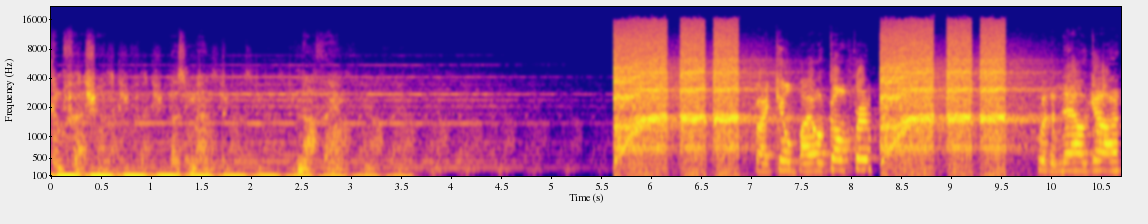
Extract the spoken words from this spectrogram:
Confession has meant nothing. I killed my old girlfriend with a nail gun.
